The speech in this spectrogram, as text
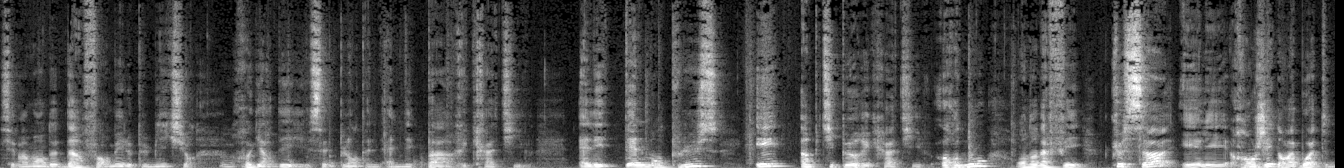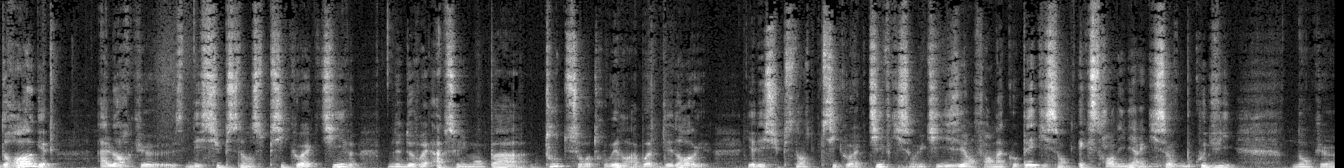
C'est vraiment d'informer le public sur Mm. regardez, cette plante, elle, elle n'est pas récréative. Elle est tellement plus et un petit peu récréative. Or, nous, on en a fait que ça et elle est rangée dans la boîte drogue, alors que des substances psychoactives ne devraient absolument pas toutes se retrouver dans la boîte des drogues. Il y a des substances psychoactives qui sont utilisées en pharmacopée, qui sont extraordinaires et qui sauvent beaucoup de vies. Donc euh,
